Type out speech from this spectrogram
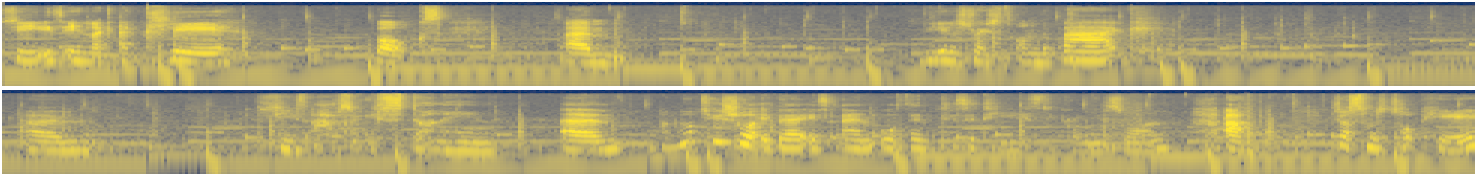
she is in like a clear box. Um, the illustrations on the back, um, she's absolutely stunning. Um, I'm not too sure if there is an authenticity sticker on this one. Ah, just on the top here.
